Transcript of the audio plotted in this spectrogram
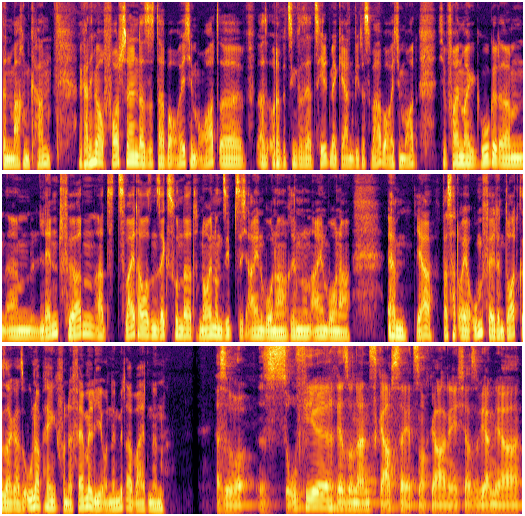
denn machen kann. Da kann ich mir auch vorstellen, dass es da bei euch im Ort, äh, also, oder beziehungsweise erzählt mir gern, wie das war bei euch im Ort. Ich habe vorhin mal gegoogelt, ähm, ähm, Lentförden hat 2679 Einwohnerinnen und Einwohner. Ähm, ja, was hat euer Umfeld denn dort gesagt? Also unabhängig von der Family und den Mitarbeitenden? Also so viel Resonanz gab es da jetzt noch gar nicht. Also wir haben ja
